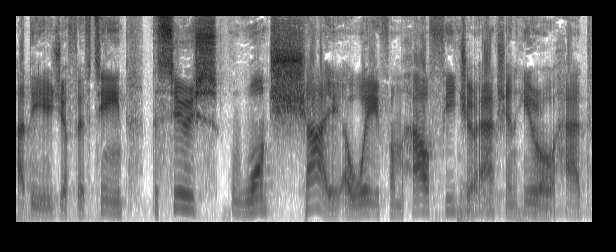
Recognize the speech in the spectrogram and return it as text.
at the age of 15, the series won't shy away from how feature action hero had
